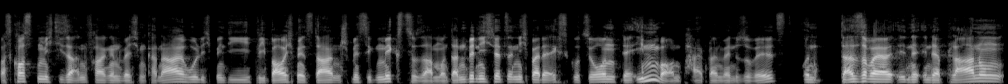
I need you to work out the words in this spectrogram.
Was kosten mich diese Anfragen? In welchem Kanal hole ich mir die? Wie baue ich mir jetzt da einen schmissigen Mix zusammen? Und dann bin ich letztendlich bei der Exekution der Inbound-Pipeline, wenn du so willst. Und das ist aber in, in der Planung,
